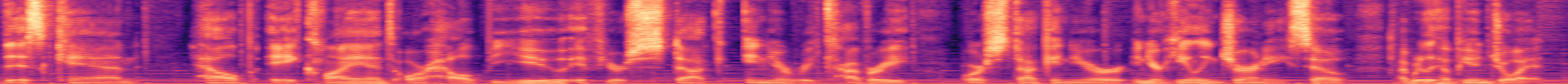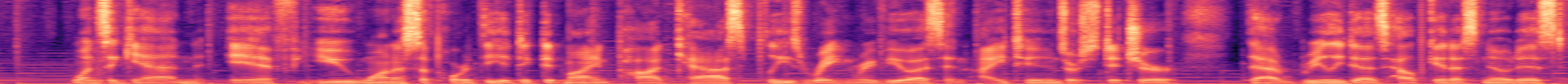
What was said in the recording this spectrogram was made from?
this can help a client or help you if you're stuck in your recovery or stuck in your in your healing journey. So I really hope you enjoy it. Once again, if you want to support the Addicted Mind podcast, please rate and review us in iTunes or Stitcher. That really does help get us noticed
